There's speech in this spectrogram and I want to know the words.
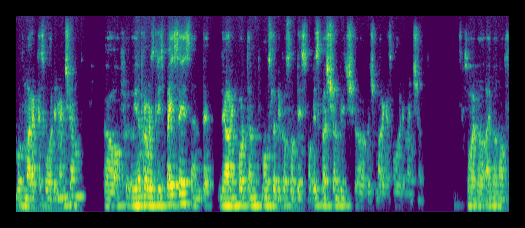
what Marek has already mentioned, uh, of uniform discrete spaces, and that they are important mostly because of this of this question which which Marek has already mentioned. So I will I will not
